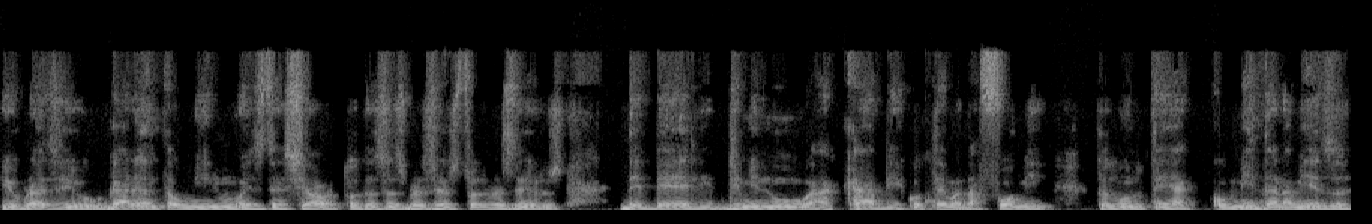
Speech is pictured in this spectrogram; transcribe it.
e o Brasil garanta o mínimo existencial a todas as brasileiras, todos os brasileiros, debele, diminua, acabe com o tema da fome, todo mundo tenha comida na mesa,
